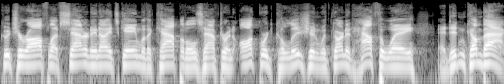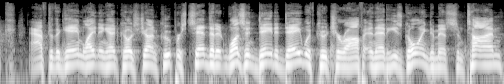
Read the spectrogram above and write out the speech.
Kucherov left Saturday night's game with the Capitals after an awkward collision with Garnet Hathaway and didn't come back. After the game, Lightning head coach Jon Cooper said that it wasn't day to day with Kucherov and that he's going to miss some time.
